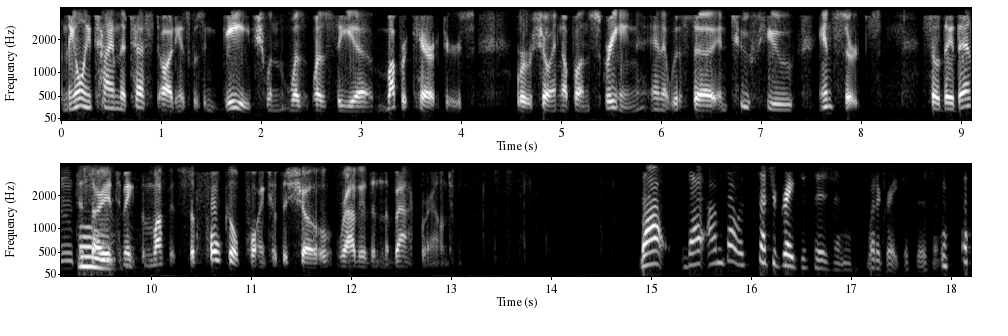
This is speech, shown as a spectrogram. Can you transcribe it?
And the only time the test audience was engaged when was was the uh, Muppet characters were showing up on screen, and it was uh, in too few inserts. So they then decided mm. to make the Muppets the focal point of the show rather than the background. That that um, that was such a great decision. What a great decision.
